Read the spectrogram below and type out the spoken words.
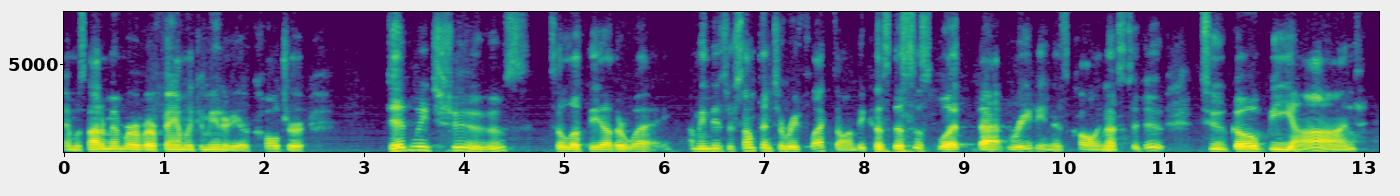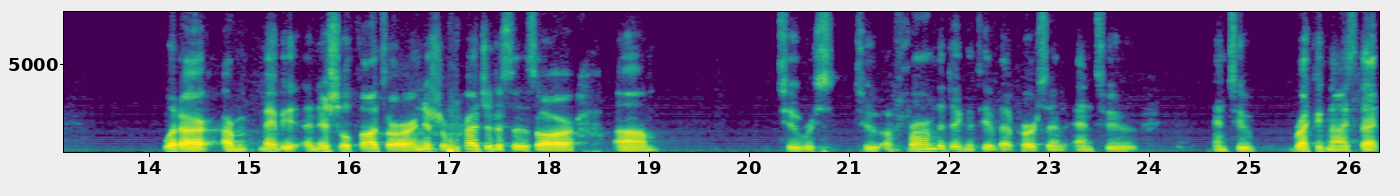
and was not a member of our family, community, or culture, did we choose to look the other way? I mean, these are something to reflect on because this is what that reading is calling us to do to go beyond what our, our maybe initial thoughts or our initial prejudices are um, to, to affirm the dignity of that person and to, and to recognize that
